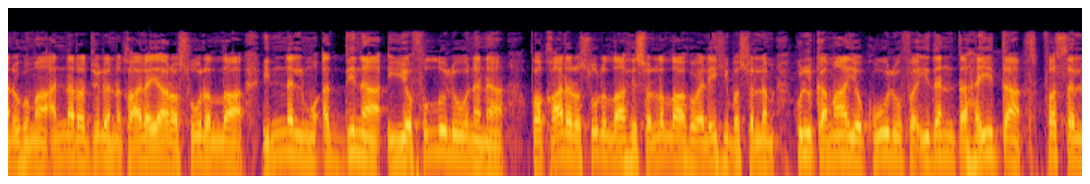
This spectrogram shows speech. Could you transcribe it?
അൻഹുമ അന്ന റജുലൻ ഖാല യാ റസൂലല്ലാ ഇന്നൽ മുഅദ്ദിന യഫുല്ലുലൂനന ഫഖാല റസൂലുള്ളാഹി സല്ലല്ലാഹു അലൈഹി വസല്ലം കുൽ കമാ യഖൂലു ഫഇദൻ തഹൈത ഫസൽ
